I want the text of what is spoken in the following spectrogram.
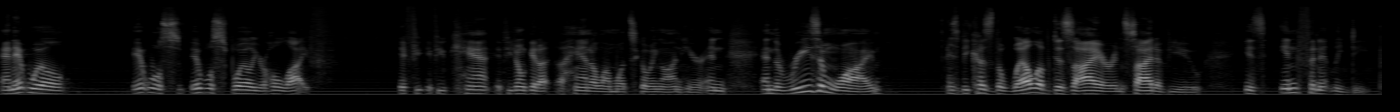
And it will it will it will spoil your whole life if you, if you can't if you don't get a, a handle on what's going on here. And and the reason why is because the well of desire inside of you is infinitely deep.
